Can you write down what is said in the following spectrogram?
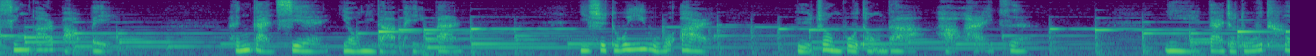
心肝宝贝，很感谢有你的陪伴。你是独一无二、与众不同的好孩子。你带着独特、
